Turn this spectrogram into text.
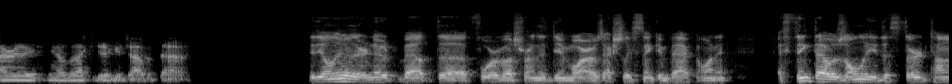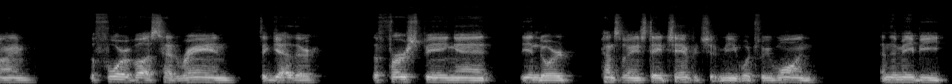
I really, you know, Black did a good job with that. The only other note about the four of us running the DMR, I was actually thinking back on it. I think that was only the third time the four of us had ran together. The first being at the indoor Pennsylvania State Championship meet, which we won, and then maybe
